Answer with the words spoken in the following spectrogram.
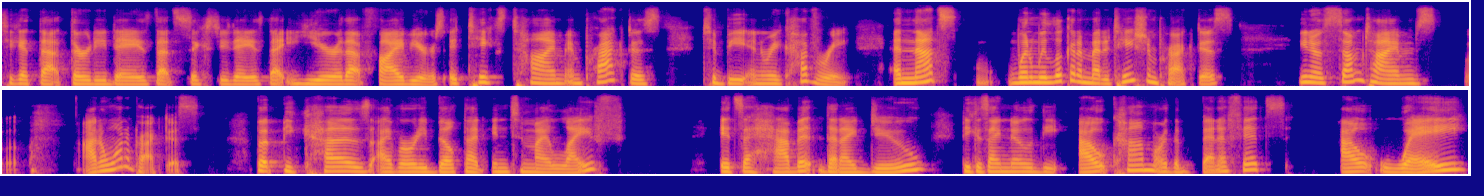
to get that 30 days, that 60 days, that year, that five years. It takes time and practice to be in recovery. And that's when we look at a meditation practice, you know, sometimes I don't want to practice, but because I've already built that into my life, it's a habit that I do because I know the outcome or the benefits outweigh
